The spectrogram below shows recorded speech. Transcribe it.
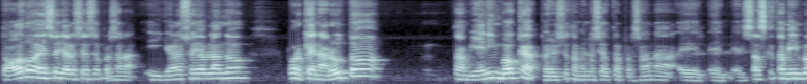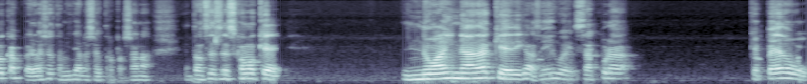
todo eso ya lo hace otra persona. Y yo no estoy hablando, porque Naruto también invoca, pero eso también lo hace otra persona. El, el, el Sasuke también invoca, pero eso también ya lo hace otra persona. Entonces es como que no hay nada que digas, hey, güey, Sakura ¿qué pedo, güey?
